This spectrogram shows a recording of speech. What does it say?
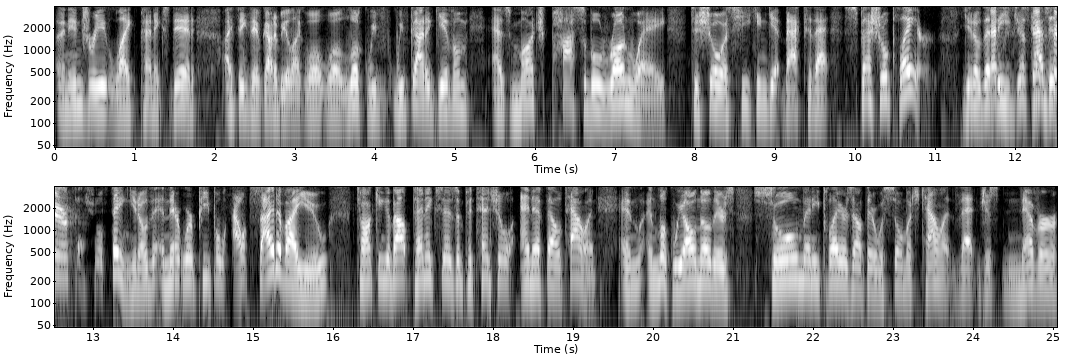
an injury like Penix did, I think they've got to be like, well, well, look, we've we've got to give him as much possible runway to show us he can get back to that special player you know, that that's, they just had this fair. special thing, you know, and there were people outside of IU talking about Penix as a potential NFL talent. And and look, we all know there's so many players out there with so much talent that just never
